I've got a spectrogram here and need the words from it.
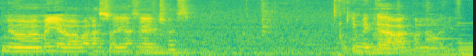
mi mamá me llevaba las ollas hechas y me quedaba con la olla.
